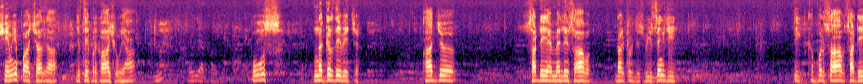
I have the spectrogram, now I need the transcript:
ਛੇਵੇਂ ਪਾਤਸ਼ਾਹ ਦਾ ਜਿੱਥੇ ਪ੍ਰਕਾਸ਼ ਹੋਇਆ, ਉਸ ਨਗਰ ਦੇ ਵਿੱਚ ਅੱਜ ਸਾਡੇ ਐਮਐਲਏ ਸਾਹਿਬ ਡਾਕਟਰ ਜਸਵੀਰ ਸਿੰਘ ਜੀ ਤੇ ਗੱਬਰ ਸਾਹਿਬ ਸਾਡੇ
